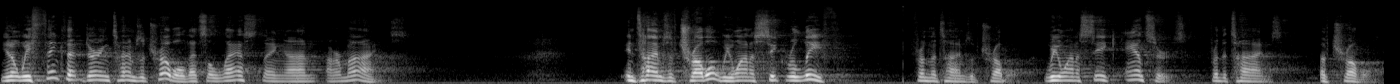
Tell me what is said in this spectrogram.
You know, we think that during times of trouble, that's the last thing on our minds. In times of trouble, we want to seek relief from the times of trouble. We want to seek answers for the times of trouble.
